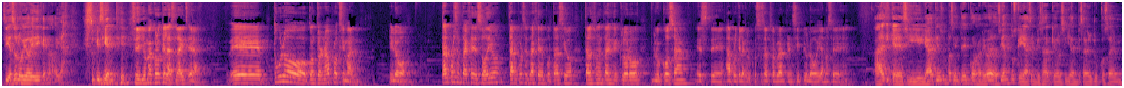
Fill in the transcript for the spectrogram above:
Sí, eso lo vi hoy y dije, no, ya, es suficiente. Sí, yo me acuerdo que las slides era eh, túbulo contornado proximal y luego tal porcentaje de sodio, tal porcentaje de potasio, tal porcentaje de cloro, glucosa, este, ah, porque la glucosa se absorbe al principio, luego ya no se Ah, y que si ya tienes un paciente con arriba de 200, que ya se empieza, que ahora sí ya empieza a haber glucosa en,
